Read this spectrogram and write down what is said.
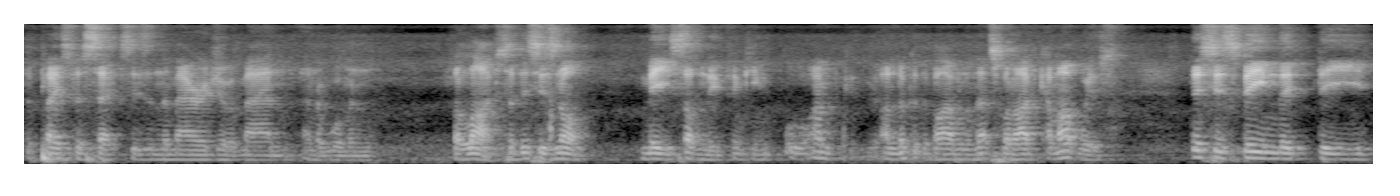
the place for sex is in the marriage of a man and a woman for life. So this is not me suddenly thinking, oh, I'm, I look at the Bible and that's what I've come up with. This has been the, the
